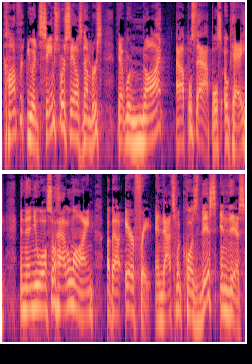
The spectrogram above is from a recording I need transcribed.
conf- you had same store sales numbers that were not apples to apples, okay? And then you also had a line about air freight, and that's what caused this and this.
